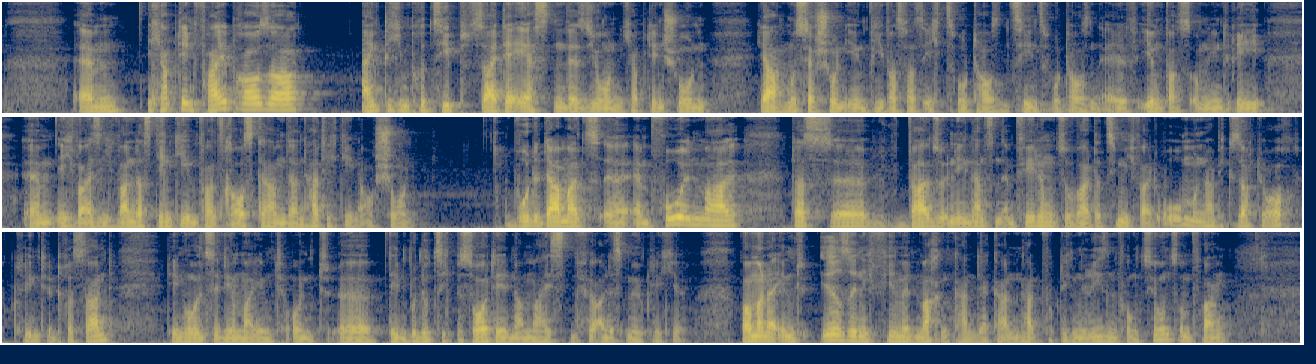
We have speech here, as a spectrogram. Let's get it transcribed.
Ähm, ich habe den File-Browser eigentlich im Prinzip seit der ersten Version. Ich habe den schon, ja, muss ja schon irgendwie, was weiß ich, 2010, 2011, irgendwas um den Dreh. Ähm, ich weiß nicht, wann das Ding jedenfalls rauskam, dann hatte ich den auch schon. Wurde damals äh, empfohlen mal, Das äh, war also in den ganzen Empfehlungen und so weiter ziemlich weit oben und habe ich gesagt, ja, klingt interessant, den holst du dir mal eben und äh, den benutze ich bis heute am meisten für alles Mögliche. Weil man da eben irrsinnig viel mitmachen kann. Der kann, hat wirklich einen riesen Funktionsumfang.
